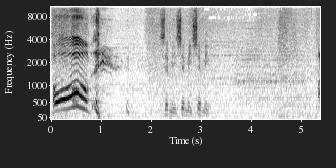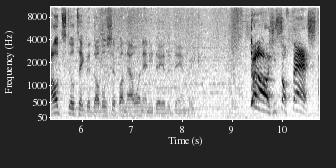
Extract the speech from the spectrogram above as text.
Hold! sip me, sip me, sip me. I'll still take the double sip on that one any day of the damn week. Oh, she's so fast!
